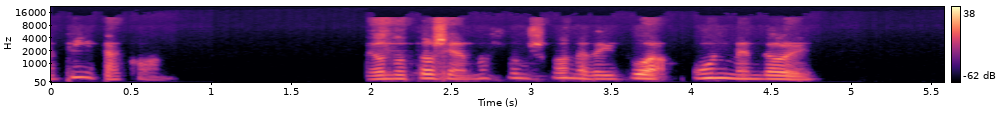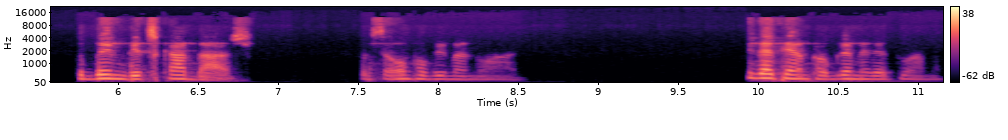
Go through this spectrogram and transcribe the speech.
atij i takon. Dhe unë do të thosha më shumë shkon edhe i thua, unë mendoj të bëjmë diçka bashkë, sepse unë po bëj manual. Cilat janë problemet e tua më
